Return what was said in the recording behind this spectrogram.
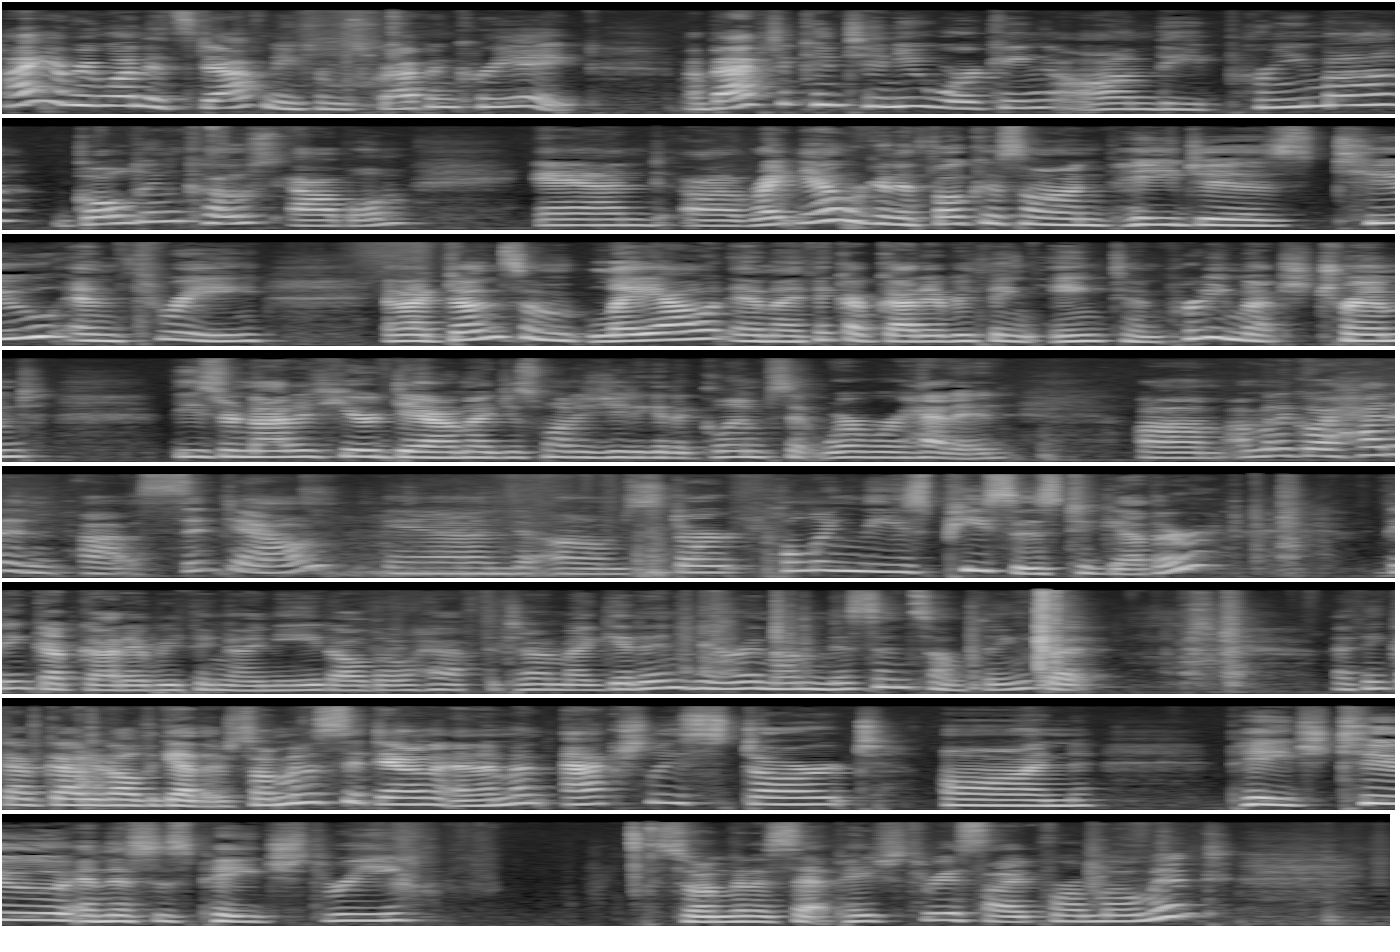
Hi everyone, it's Daphne from Scrap N Create. I'm back to continue working on the Prima Golden Coast album and uh, right now we're going to focus on pages two and three. And I've done some layout and I think I've got everything inked and pretty much trimmed. These are not adhered down. I just wanted you to get a glimpse at where we're headed. Um, I'm going to go ahead and uh, sit down and um, start pulling these pieces together. I think I've got everything I need, although half the time I get in here and I'm missing something, but I think I've got it all together. So I'm going to sit down and I'm going to actually start on page two, and this is page three. So I'm going to set page three aside for a moment.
